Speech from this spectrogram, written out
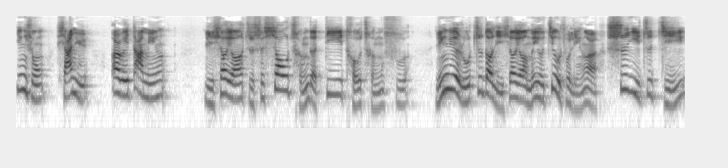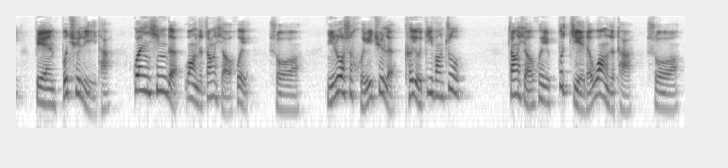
英雄侠女，二位大名？李逍遥只是消沉的低头沉思。林月如知道李逍遥没有救出灵儿，失意之极，便不去理他，关心地望着张小慧说：“你若是回去了，可有地方住？”张小慧不解地望着他说：“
